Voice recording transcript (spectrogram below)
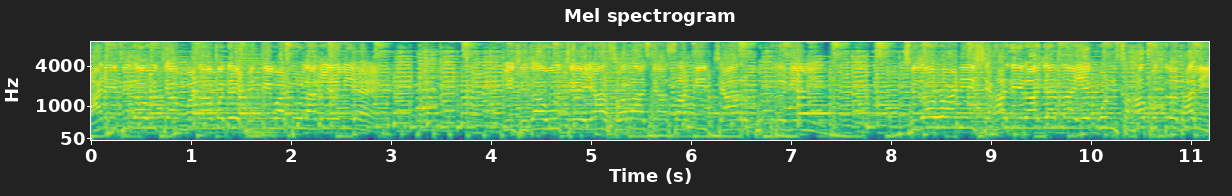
आणि जिजाऊच्या मनामध्ये भीती वाटू लागलेली आहे. की जिजाऊचे या स्वराज्यासाठी चार पुत्र गेली. जिजाऊ आणि शहाजी राजांना एकूण सहा पुत्र झाली.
